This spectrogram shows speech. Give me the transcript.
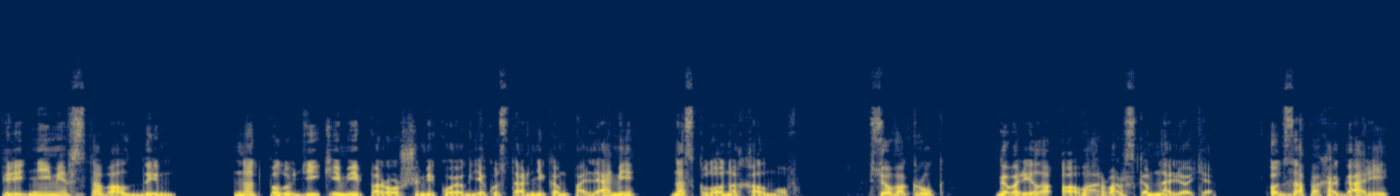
Перед ними вставал дым над полудикими, поросшими кое-где кустарником полями на склонах холмов. Все вокруг говорило о варварском налете. От запаха гари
